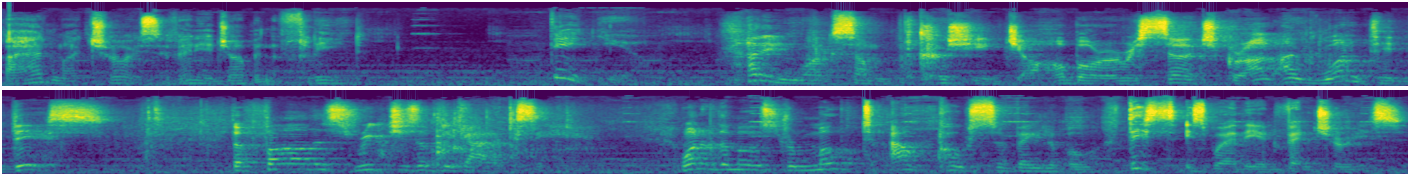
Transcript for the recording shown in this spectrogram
I had my choice of any job in the fleet. Did you? I didn't want some cushy job or a research grant. I wanted this. The farthest reaches of the galaxy. One of the most remote outposts available. This is where the adventure is.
